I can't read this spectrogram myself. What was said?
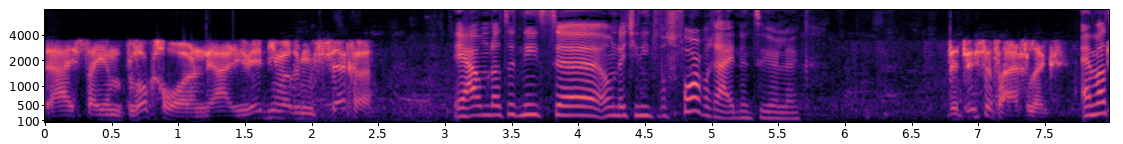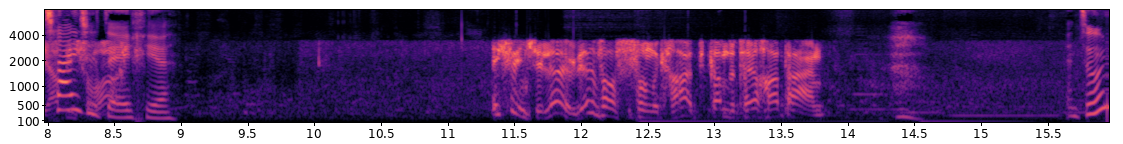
Ja, je staat in een blok gewoon. Ja, je weet niet wat ik moet zeggen. Ja, omdat, het niet, uh, omdat je niet was voorbereid natuurlijk. Dat is het eigenlijk. En wat zei ze tegen je? Ik vind je leuk. Dat was, vond ik hard. Ik kwam het heel hard aan. En toen?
